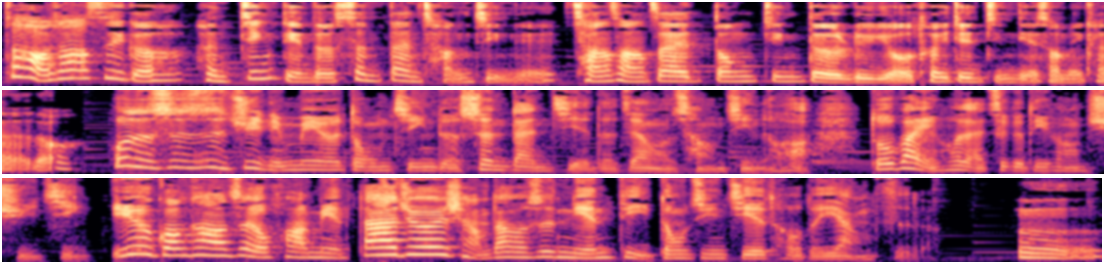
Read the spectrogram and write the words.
这好像是一个很经典的圣诞场景诶，常常在东京的旅游推荐景点上面看得到，或者是日剧里面有东京的圣诞节的这样的场景的话，多半也会来这个地方取景，因为光看到这个画面，大家就会想到是年底东京街头的样子了。嗯，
